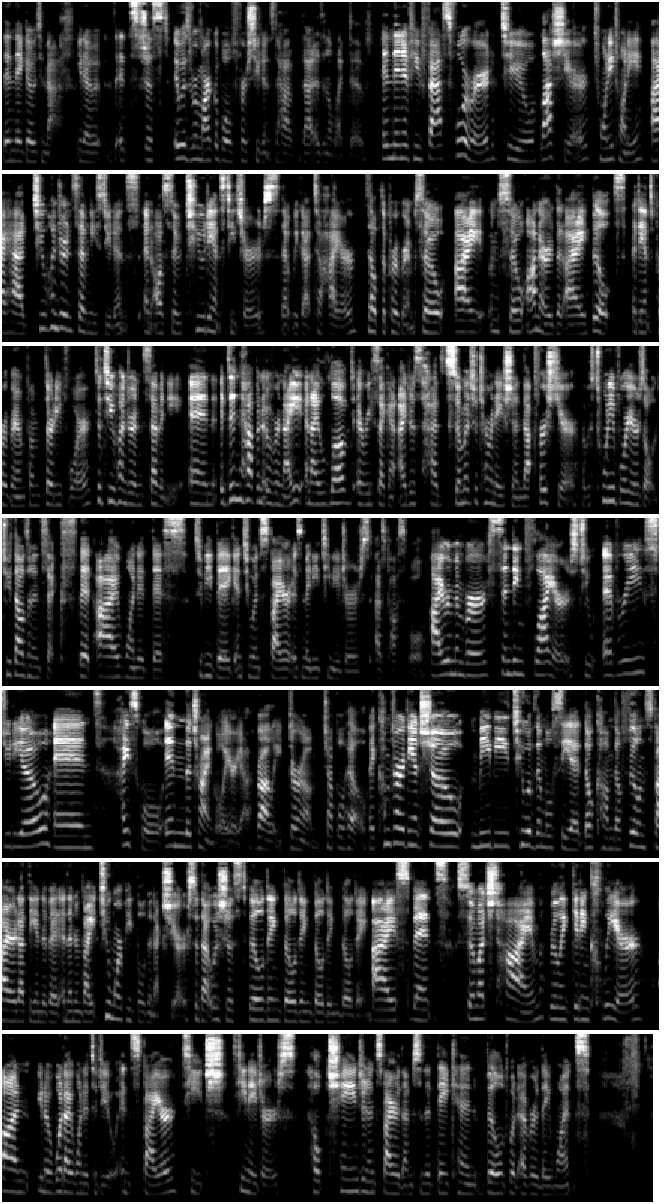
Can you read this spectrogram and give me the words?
then they go to math. You know, it's just, it was remarkable for students to have that as an elective. And then if you fast forward to last year, 2020, I had 270 students and also two dance teachers that we got to hire to help the program. So I am so honored that I built a dance program from 34 to 270. And it didn't happen overnight. And I loved every second. I just had so much determination that first year. I was 24 years old, 2006, that I wanted this to be big and to inspire inspire as many teenagers as possible. I remember sending flyers to every studio and high school in the Triangle area Raleigh, Durham, Chapel Hill. They come to our dance show. Maybe two of them will see it. They'll come, they'll feel inspired at the end of it, and then invite two more people the next year. So that was just building, building, building, building. I spent so much time really getting clear on you know what i wanted to do inspire teach teenagers help change and inspire them so that they can build whatever they want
